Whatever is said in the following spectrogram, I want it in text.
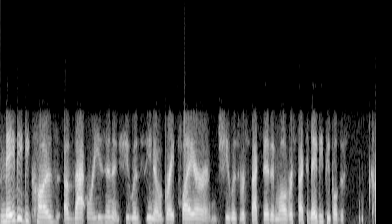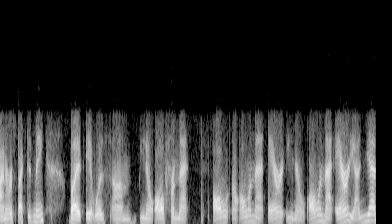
maybe because of that reason and she was, you know, a great player and she was respected and well respected, maybe people just kind of respected me, but it was um, you know, all from that all all in that area you know all in that area and yes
